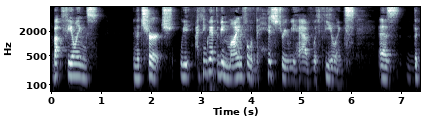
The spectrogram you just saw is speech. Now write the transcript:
about feelings in the church, we I think we have to be mindful of the history we have with feelings as the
